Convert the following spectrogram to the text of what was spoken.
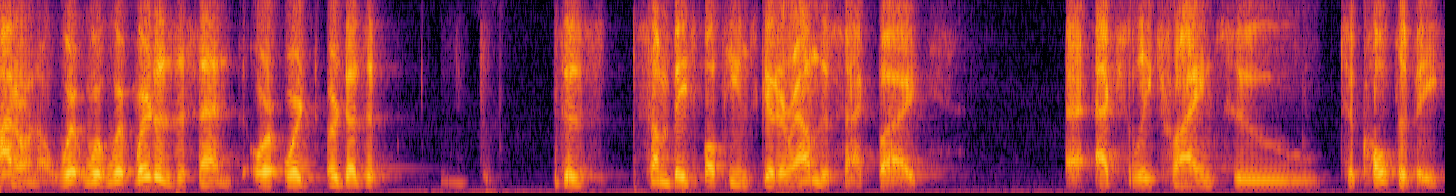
I don't know where where, where does this end, or or or does it? Does some baseball teams get around this fact by actually trying to to cultivate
